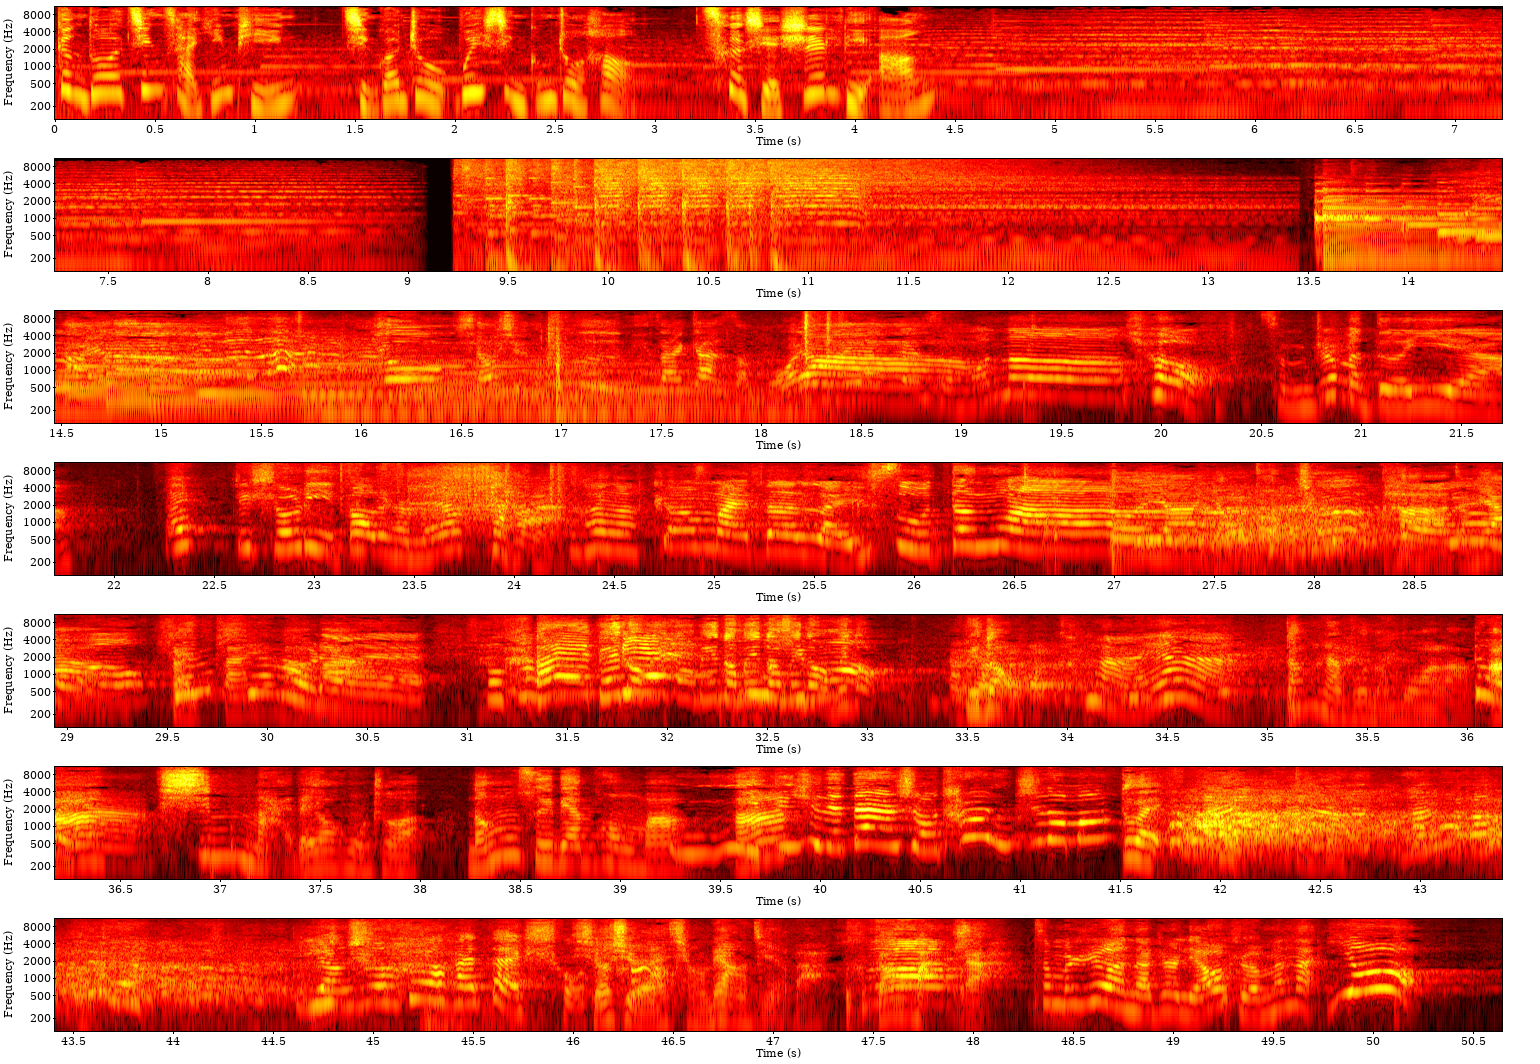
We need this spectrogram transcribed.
更多精彩音频，请关注微信公众号“侧写师李昂”。回来啦！哟，小雪同志，你在干什么呀？干什么呢？哟，怎么这么得意啊？哎，这手里抱的什么呀？你看看，刚买的雷速登啦。对呀，遥控车，哈，怎么样？哦真漂亮哎！我看，哎，别动，别动，别动，别动，别动，别动！干嘛呀？当然不能摸了对啊！新买的遥控车能随便碰吗？你啊必须得戴上手套，你知道吗？对，养车还戴手套。小雪，请谅解吧，刚买的。这么热闹，这聊什么呢？哟，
